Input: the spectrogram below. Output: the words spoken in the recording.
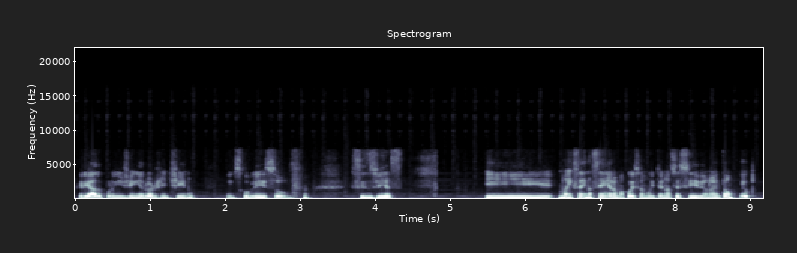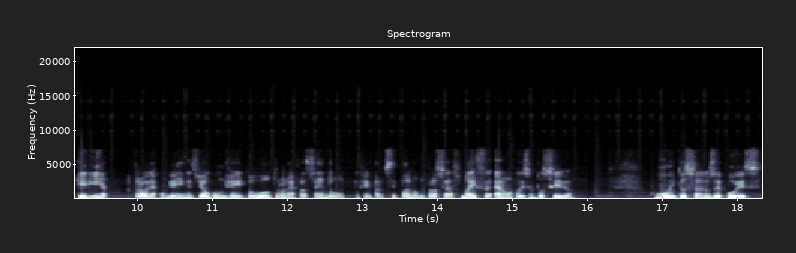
criado por um engenheiro argentino, eu descobri isso esses dias. E, mas ainda assim, era uma coisa muito inacessível, né? Então eu queria trabalhar com games de algum jeito ou outro, né? Fazendo, enfim, participando do processo, mas era uma coisa impossível. Muitos anos depois,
